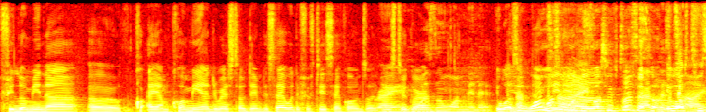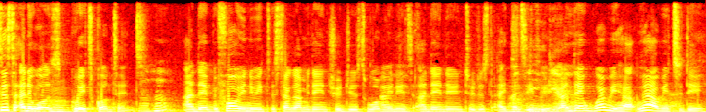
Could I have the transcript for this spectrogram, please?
Philomena, uh, I am Komi, and the rest of them. They started with the 15 seconds on right. Instagram. It wasn't one minute. It wasn't one minute. It was 15 seconds. It was 15 and it was mm -hmm. great content. Mm -hmm. And then before we knew it, Instagram they introduced one minute, and then they introduced IGTV. And then where we have, where are we yeah. today?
